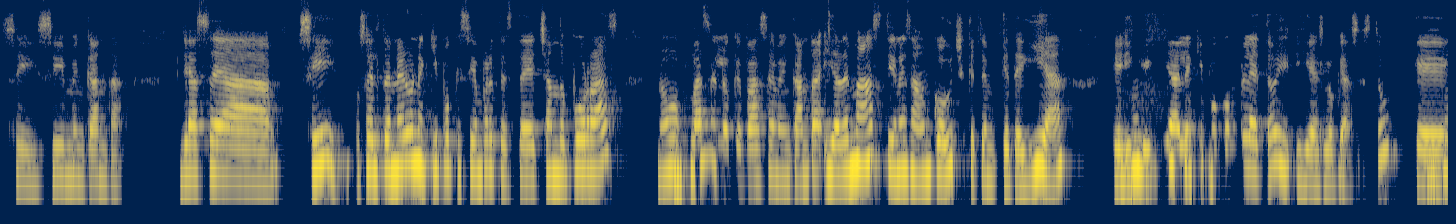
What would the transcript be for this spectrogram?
Sí, sí, me encanta. Ya sea, sí, o sea, el tener un equipo que siempre te esté echando porras, ¿no? Pase lo que pase, me encanta. Y además tienes a un coach que te, que te guía que, y que guía al equipo completo y, es lo que haces tú, que es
